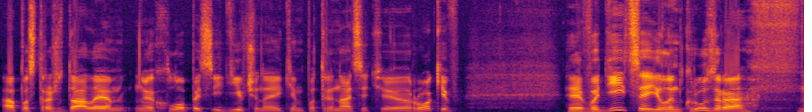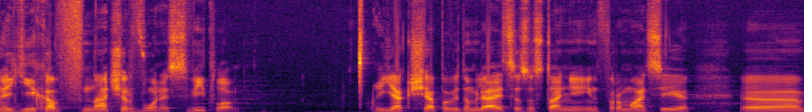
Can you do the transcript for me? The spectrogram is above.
а постраждали е, хлопець і дівчина, яким по 13 років. Е, Водій цей ленд-крузера їхав на червоне світло. Як ще повідомляється з останньої інформації, е,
